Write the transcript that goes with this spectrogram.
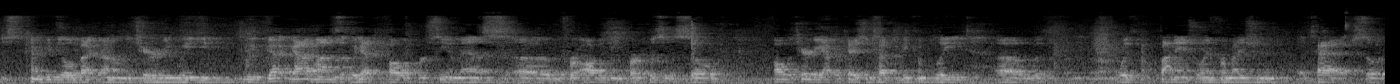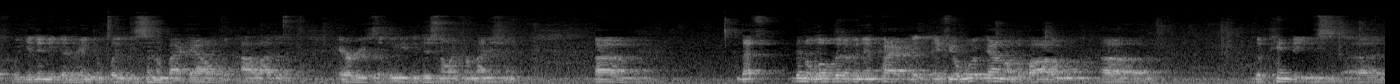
just kind of give you a little background on the charity. We, we've got guidelines that we have to follow for CMS uh, for auditing purposes. So all the charity applications have to be complete uh, with, with financial information attached. So if we get any that are incomplete, we send them back out with highlighted areas that we need additional information. Um, That's been a little bit of an impact, but if you'll look down on the bottom, uh, the pendings, uh,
